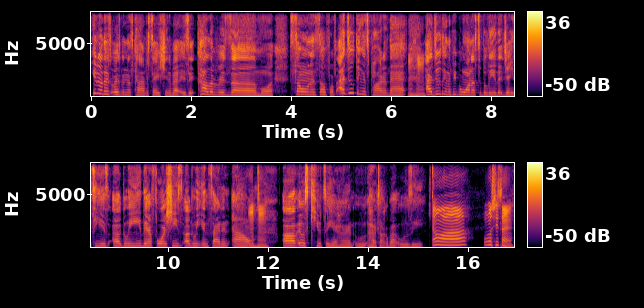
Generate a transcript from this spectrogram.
you know, there's always been this conversation about is it colorism or so on and so forth. I do think it's part of that. Mm-hmm. I do think that people want us to believe that JT is ugly, therefore she's ugly inside and out. Mm-hmm. Um, it was cute to hear her and her talk about Uzi. Aw. What was she saying?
